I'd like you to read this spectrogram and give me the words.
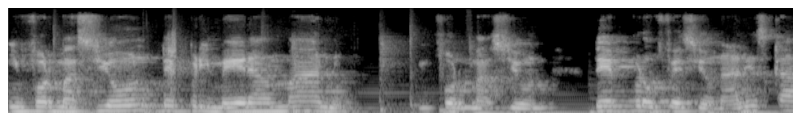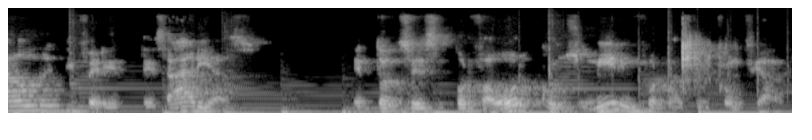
información de primera mano, información de profesionales cada uno en diferentes áreas. Entonces, por favor, consumir información confiable.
